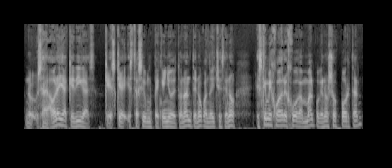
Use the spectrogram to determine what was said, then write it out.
No, o sea, ahora ya que digas que es que este ha sido un pequeño detonante, ¿no? Cuando ha dicho, dice, no, es que mis jugadores juegan mal porque no soportan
